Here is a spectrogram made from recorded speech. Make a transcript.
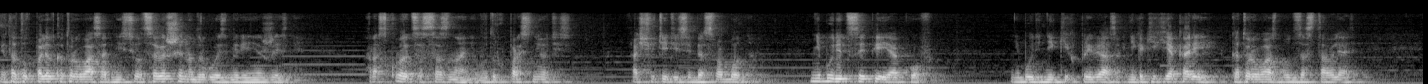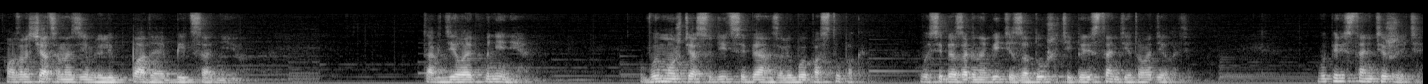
Это тот полет, который вас отнесет в совершенно другое измерение жизни. Раскроется сознание, вы вдруг проснетесь, ощутите себя свободным. Не будет цепей и оков, не будет никаких привязок, никаких якорей, которые вас будут заставлять возвращаться на землю или падая биться от нее. Так делает мнение. Вы можете осудить себя за любой поступок. Вы себя загнобите, задушите и перестанете этого делать. Вы перестанете жить.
